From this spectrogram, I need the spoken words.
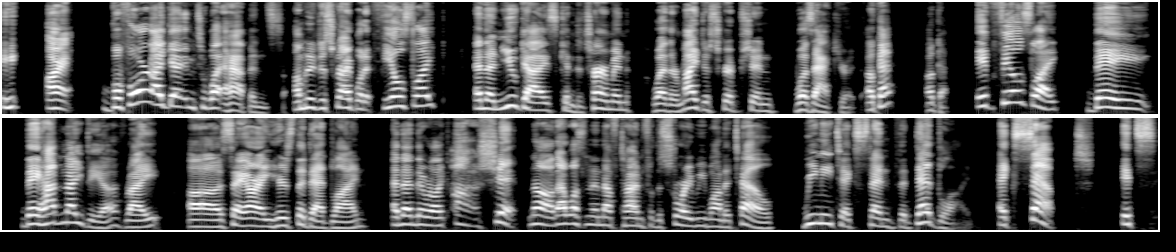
It, all right. Before I get into what happens, I'm going to describe what it feels like, and then you guys can determine whether my description was accurate. Okay? Okay. It feels like they they had an idea, right? Uh, say, all right, here's the deadline, and then they were like, oh shit, no, that wasn't enough time for the story we want to tell. We need to extend the deadline. Except it's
